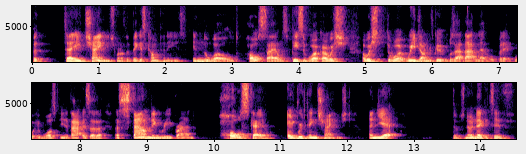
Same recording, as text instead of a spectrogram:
but they changed one of the biggest companies in the world wholesale. It was a piece of work. I wish I wish the work we done with Google was at that level, but it, it was. You know, that is a, an astounding rebrand, whole scale. Everything changed, and yet there was no negative.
